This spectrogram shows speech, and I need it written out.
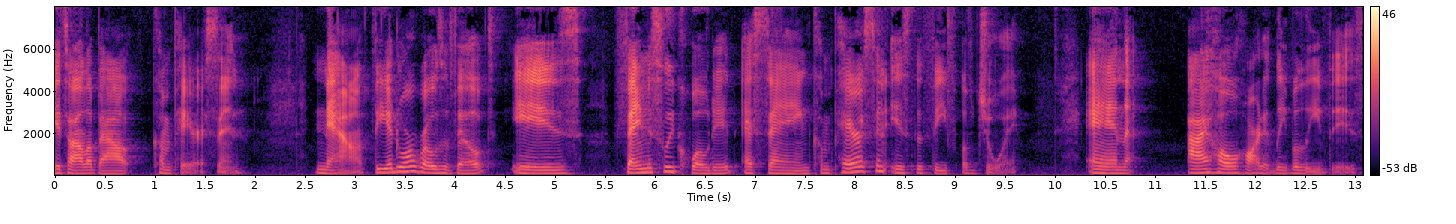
It's all about comparison. Now, Theodore Roosevelt is famously quoted as saying, Comparison is the thief of joy. And I wholeheartedly believe this.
